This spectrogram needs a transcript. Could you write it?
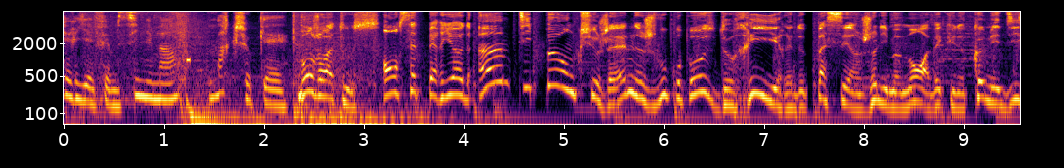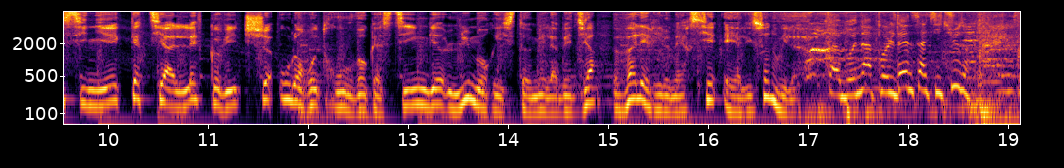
Chérie FM Cinéma, Marc Choquet. Bonjour à tous. En cette période un petit peu anxiogène, je vous propose de rire et de passer un joli moment avec une comédie signée Katia Levkovitch où l'on retrouve au casting l'humoriste Mélabédia, Valérie Lemercier et Alison Wheeler. T'es abonné à Paul Dance Attitude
